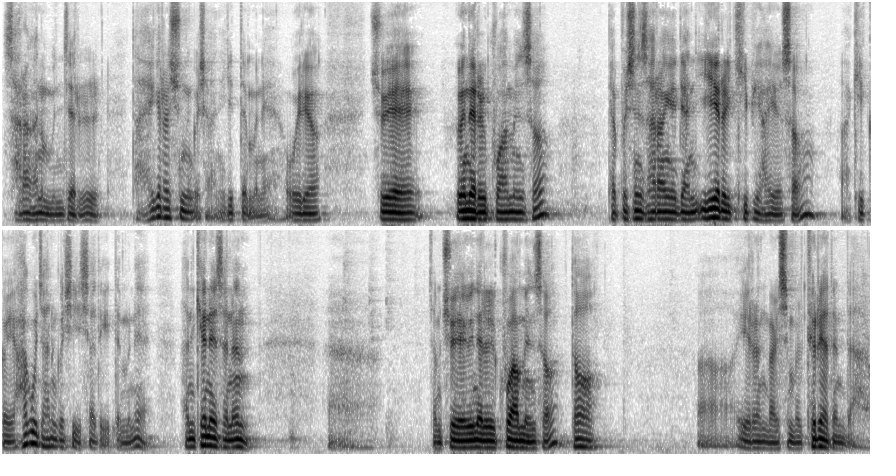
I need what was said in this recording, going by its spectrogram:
사랑하는 문제를 다 해결할 수 있는 것이 아니기 때문에 오히려 주의 은혜를 구하면서 베푸신 사랑에 대한 이해를 깊이 하여서 기꺼이 하고자 하는 것이 있어야 되기 때문에 한켠에서는 참 주의 은혜를 구하면서 더 어, 이런 말씀을 드려야 된다.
